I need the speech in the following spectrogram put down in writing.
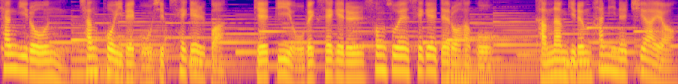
향기로운 창포 250세겔과 계피 500세겔을 성소의 세겔대로 하고 감람기름 한 흰을 취하여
